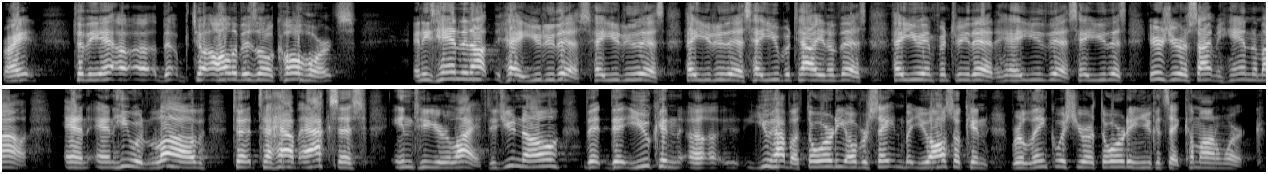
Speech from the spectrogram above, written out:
right, to the, uh, uh, the to all of his little cohorts and he's handing out, hey, you do this. Hey, you do this. Hey, you do this. Hey, you battalion of this. Hey, you infantry that. Hey, you this. Hey, you this. Here's your assignment. Hand them out. And, and he would love to, to have access into your life. Did you know that, that you can uh, you have authority over Satan, but you also can relinquish your authority and you can say, come on, work.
